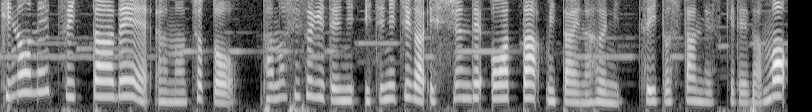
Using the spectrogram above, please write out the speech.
昨日ね、ツイッターで、あの、ちょっと楽しすぎてに一日が一瞬で終わったみたいな風にツイートしたんですけれども、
